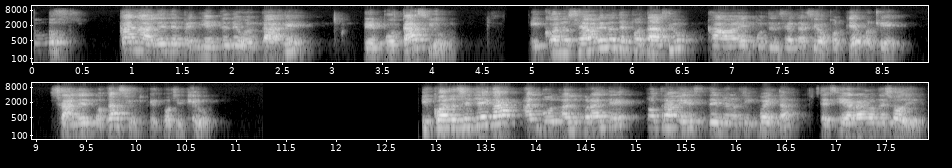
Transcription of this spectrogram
dos canales dependientes de voltaje de potasio. Y cuando se abren los de potasio, cae el potencial de acción. ¿Por qué? Porque sale el potasio, que es positivo. Y cuando se llega al, al umbral de, otra vez, de menos 50, se cierran los de sodio.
